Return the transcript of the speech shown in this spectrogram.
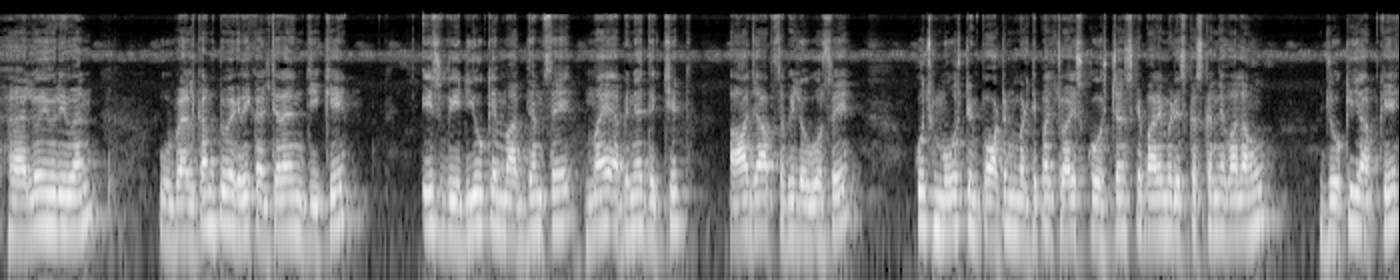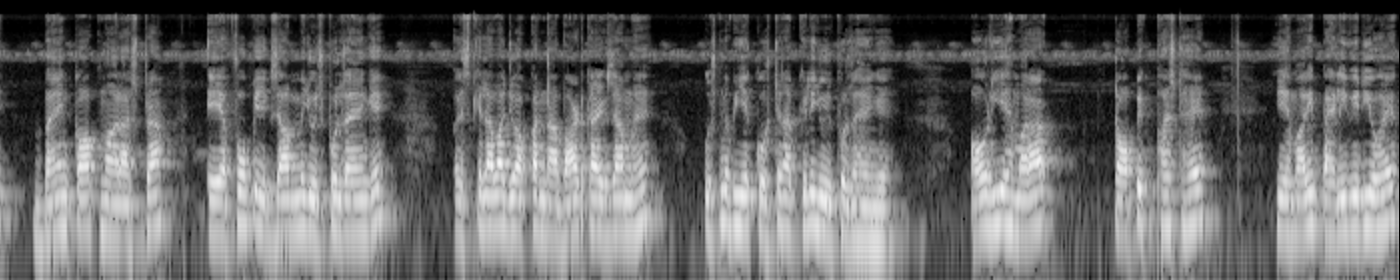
Hello everyone, welcome to agriculture and GK. इस वीडियो के माध्यम से मैं अभिनय दीक्षित, आज आप सभी लोगों से कुछ most important multiple choice questions के बारे में डिस्कस करने वाला हूँ, जो कि आपके बैंक ऑफ़ महाराष्ट्र एएफओ के एग्ज़ाम में यूजफुल रहेंगे। इसके अलावा जो आपका नाबार्ड का एग्ज़ाम है, उसमें भी ये क्वेश्चन आपके लिए यूजफुल रहेंगे। और ये हमारा टॉपिक फ़र्स्ट है, ये हमारी पहली वीडियो है।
